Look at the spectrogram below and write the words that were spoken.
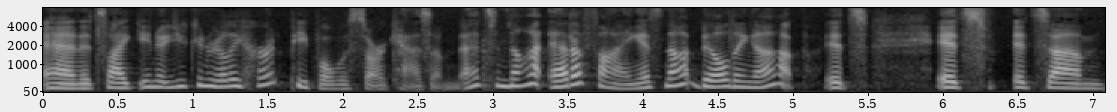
And it's like, you know, you can really hurt people with sarcasm. That's not edifying. It's not building up. It's it's it's um,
